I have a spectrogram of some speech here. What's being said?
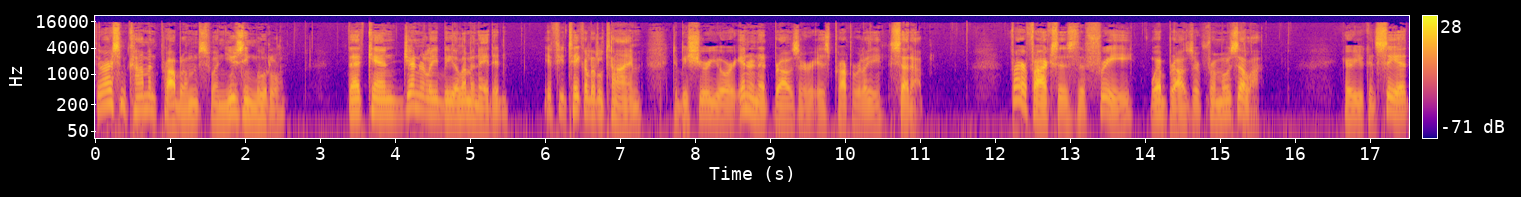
There are some common problems when using Moodle that can generally be eliminated if you take a little time to be sure your internet browser is properly set up. Firefox is the free web browser from Mozilla. Here you can see it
